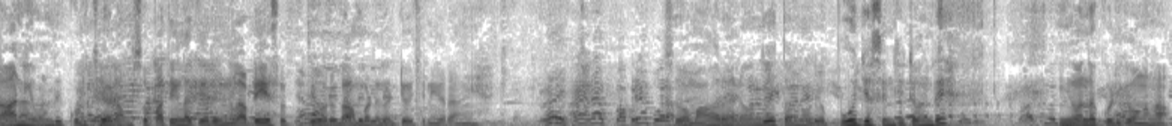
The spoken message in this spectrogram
ராணி வந்து குளிச்ச இடம் ஸோ பார்த்தீங்களா தெரியுங்களா அப்படியே சுற்றி ஒரு காம்பவுண்ட் கட்டி வச்சுருக்கிறாங்க ஸோ மகாராணி வந்து தன்னுடைய பூஜை செஞ்சுட்டு வந்து இங்கே வந்தால் குளிக்குவாங்களாம்.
